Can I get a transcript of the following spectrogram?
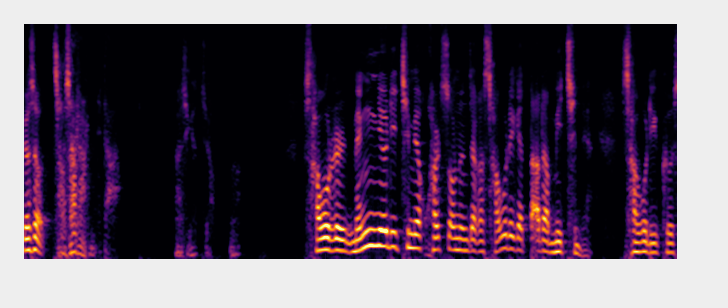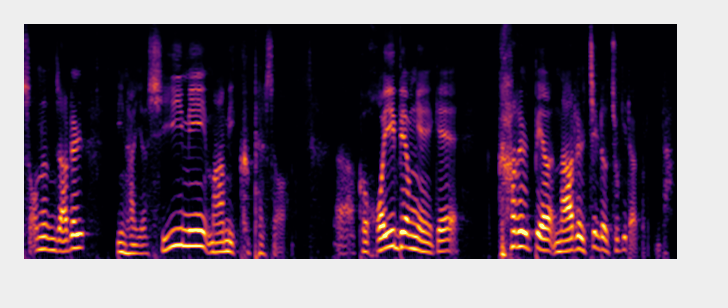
그래서 자살을 합니다. 아시겠죠? 어. 사울을 맹렬히 치며 활 쏘는 자가 사울에게 따라 미치며 사울이 그 쏘는 자를 인하여 심히 마음이 급해서 어, 그 호위병에게 칼을 빼어 나를 찔러 죽이라 그럽니다.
